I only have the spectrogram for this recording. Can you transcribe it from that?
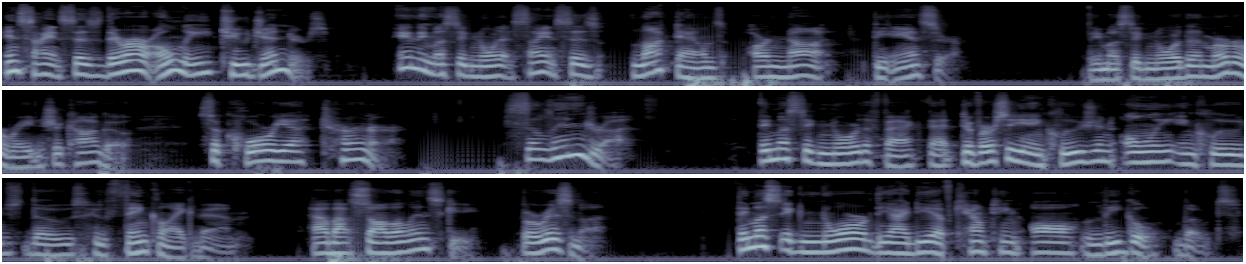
and science says there are only two genders. And they must ignore that science says lockdowns are not the answer. They must ignore the murder rate in Chicago, Secoriea Turner, Solyndra. They must ignore the fact that diversity and inclusion only includes those who think like them. How about Saul Alinsky, Burisma? They must ignore the idea of counting all legal votes.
